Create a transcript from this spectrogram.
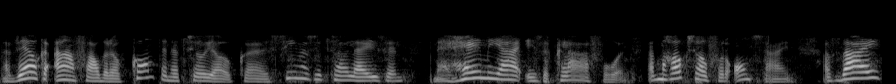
Maar welke aanval er ook komt, en dat zul je ook uh, zien als je het zo lezen, Nehemia is er klaar voor. Dat mag ook zo voor ons zijn. Als wij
